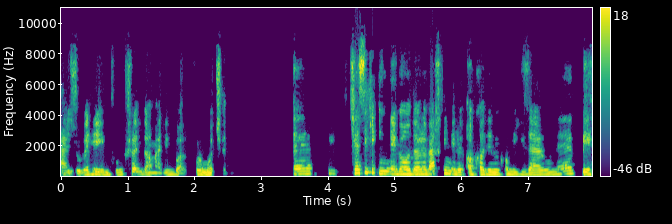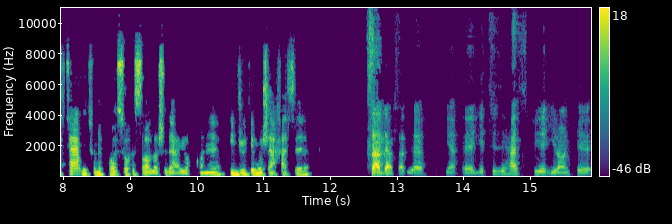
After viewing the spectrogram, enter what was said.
تجربه هی improve شدید آمدین با promote شدید. کسی که این نگاه داره وقتی میره آکادمیکو میگذرونه بهتر می‌تونه پاسخ سوالاشو دریافت کنه. اینجوری که مشخصه؟ صد درصد. یه چیزی هست توی ایران که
